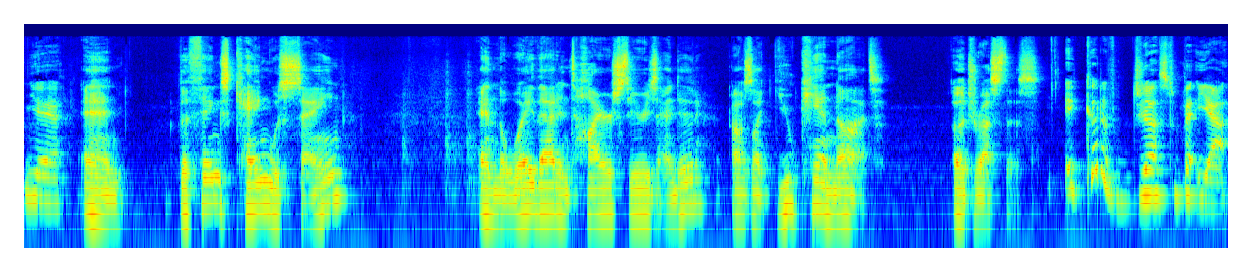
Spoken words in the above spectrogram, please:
Yeah. and the things Kang was saying, and the way that entire series ended, I was like, you cannot address this. It could have just been. Yeah,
